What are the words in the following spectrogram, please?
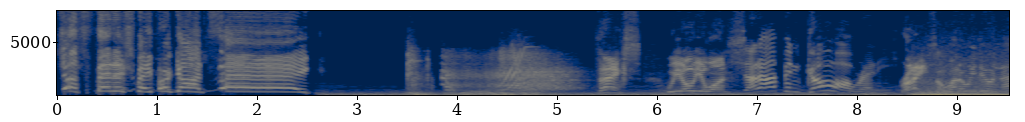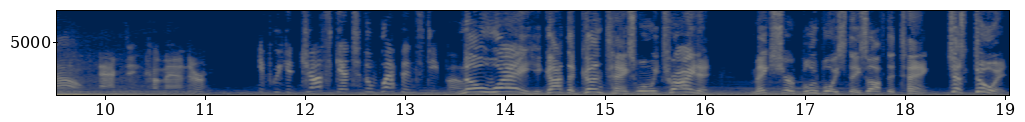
Just finish me, for God's sake! Thanks. We owe you one. Shut up and go already. Right. So what do we do now, acting commander? If we could just get to the weapons depot. No way! He got the gun tanks when we tried it. Make sure Blue Boy stays off the tank. Just do it!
